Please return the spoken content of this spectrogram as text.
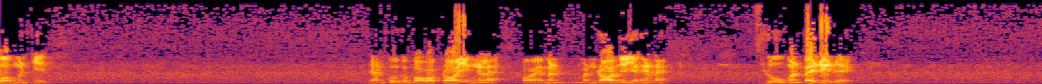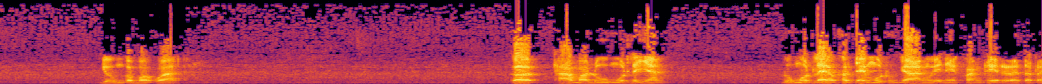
บอกมันเย็นอาจารย์พูดก็บอกว่าปล่อยอย่างนั้นแหละปล่อยมันมันร้อนอยู่อย่างนั้นแหละรู้มันไปเรื่อยๆโยมก็บอกว่า ก็ถามว่าดูหมดแล้วยัง ดูหมดแล้วเข้าใจหมดทุกอย่างเลยเนี่ยฟังเทศอะไรต่ออะไร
